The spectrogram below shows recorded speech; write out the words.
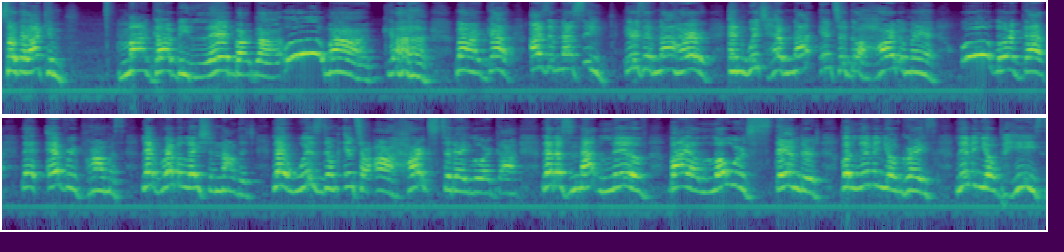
so that I can, my God, be led by God. Oh, my God. My God. Eyes have not seen, ears have not heard, and which have not entered the heart of man. Oh, Lord God, let every promise, let revelation knowledge, let wisdom enter our hearts today, Lord God. Let us not live by a lowered standard, but live in your grace, live in your peace,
